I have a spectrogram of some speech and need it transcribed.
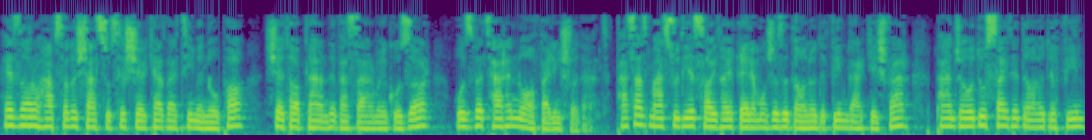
1763 شرکت و تیم نوپا شتاب دهنده و سرمایه گذار عضو طرح نوآفرین شدند. پس از مسئولی سایت های غیر مجاز دانلود فیلم در کشور، 52 سایت دانلود فیلم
